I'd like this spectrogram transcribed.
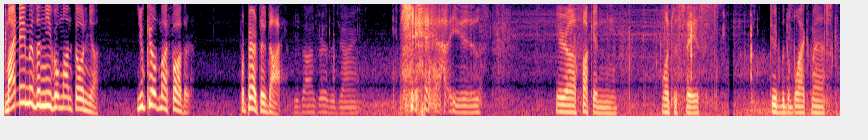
My name is Inigo Montoya. You killed my father. Prepare to die. He's Andre the Giant. Yeah, he is. You're a fucking what's his face? Dude with the black mask.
